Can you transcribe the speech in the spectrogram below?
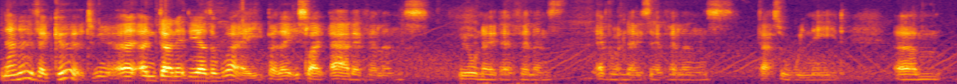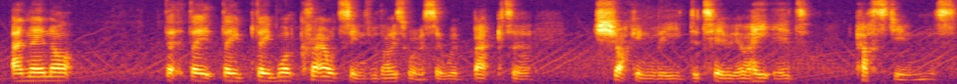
no, no, they're good, uh, and done it the other way. But it's like ah, they're villains. We all know they're villains. Everyone knows they're villains. That's all we need. Um, and they're not. They, they they want crowd scenes with Ice Warriors, so we're back to shockingly deteriorated costumes.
